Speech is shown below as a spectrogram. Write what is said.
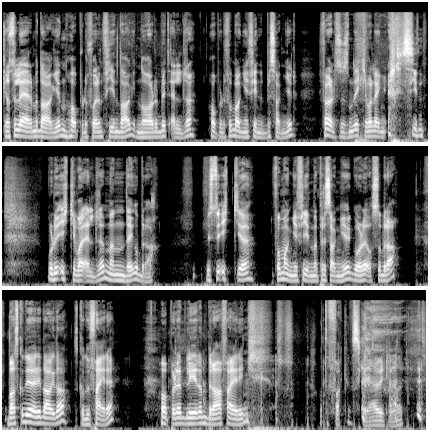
Gratulerer med dagen. Håper du får en fin dag. Nå har du blitt eldre. Håper du får mange fine presanger. Føles som det ikke var lenge siden hvor du ikke var eldre, men det går bra. Hvis du ikke får mange fine presanger, går det også bra. Hva skal du gjøre i dag, da? Skal du feire? Håper det blir en bra feiring. What the fuck, skrev jeg virkelig der?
